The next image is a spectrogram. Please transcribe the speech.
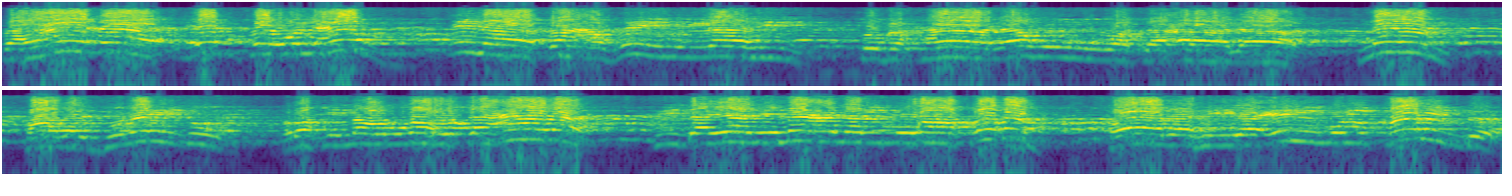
فهذا يدفع العبد إلى تعظيم الله سبحانه وتعالى. نعم قال الجنيد رحمه الله تعالى في بيان معنى المراقبة. قال هي علم القلب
